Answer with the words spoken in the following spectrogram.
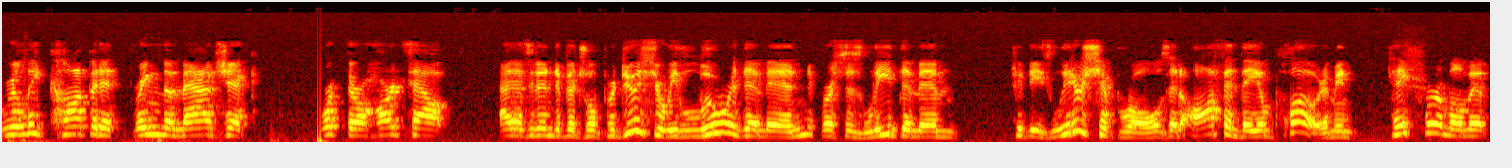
really competent, bring the magic, work their hearts out as an individual producer, we lure them in versus lead them in to these leadership roles, and often they implode. I mean, take for a moment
